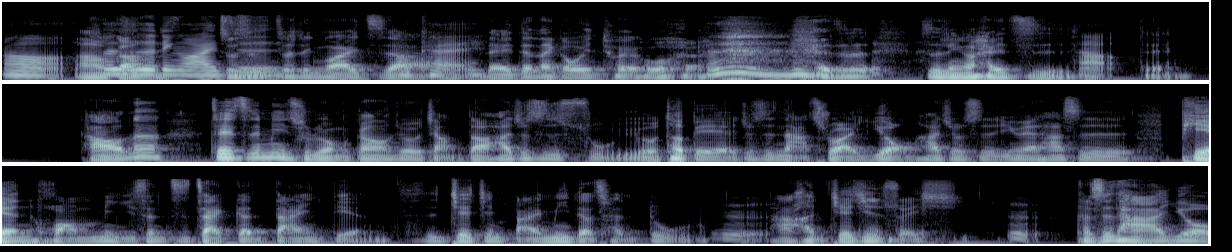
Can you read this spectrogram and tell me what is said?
哦，然后这是另外一只，这是这是另外一只啊。OK，雷的那个我已经退货了，这是这是另外一只。好，对。好，那这支蜜处理我们刚刚就有讲到，它就是属于我特别就是拿出来用，它就是因为它是偏黄蜜，甚至再更淡一点，是接近白蜜的程度，嗯，它很接近水洗，嗯，可是它又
